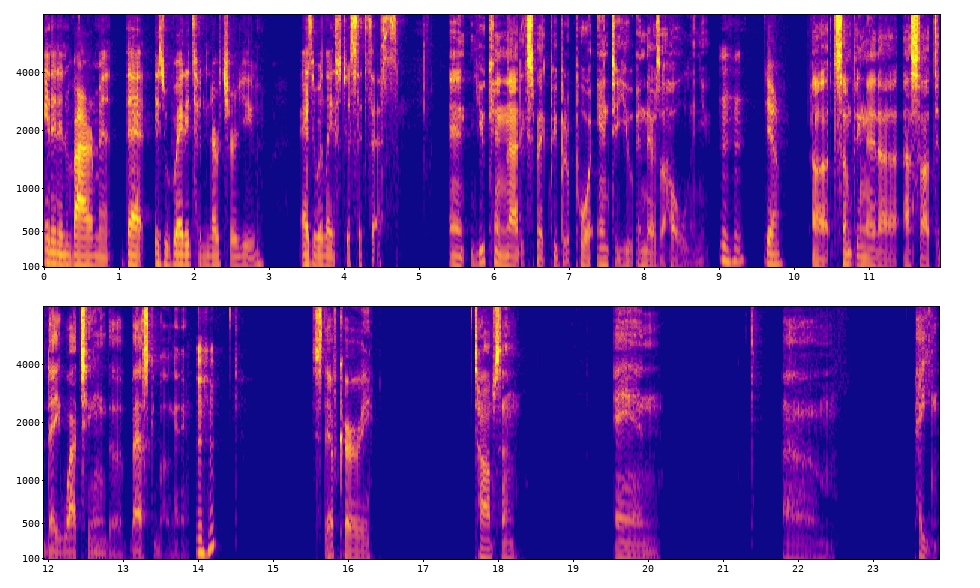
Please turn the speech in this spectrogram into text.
in an environment that is ready to nurture you as it relates to success. And you cannot expect people to pour into you and there's a hole in you. Mm-hmm. Yeah. Uh, something that uh, I saw today watching the basketball game Mm-hmm. Steph Curry, Thompson, and um, Payton.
